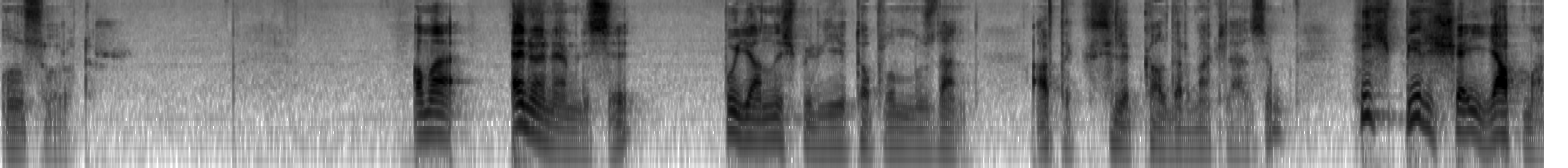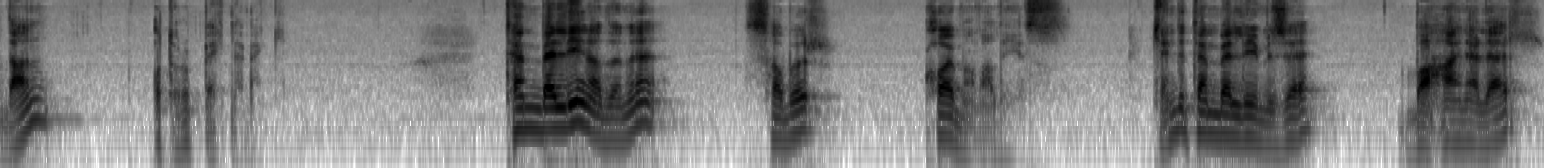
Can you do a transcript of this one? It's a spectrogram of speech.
unsurudur. Ama en önemlisi bu yanlış bilgiyi toplumumuzdan artık silip kaldırmak lazım. Hiçbir şey yapmadan oturup beklemek. Tembelliğin adını sabır koymamalıyız. Kendi tembelliğimize bahaneler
